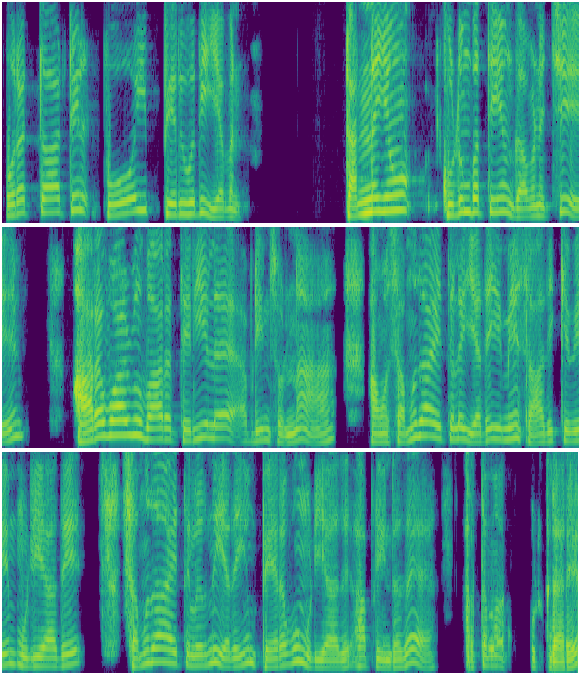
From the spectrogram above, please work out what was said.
புறத்தாற்றில் போய் பெறுவது எவன்? தன்னையும் குடும்பத்தையும் கவனிச்சு அறவாழ்வு வார தெரியல அப்படின்னு சொன்னா அவன் சமுதாயத்துல எதையுமே சாதிக்கவே முடியாது. சமுதாயத்திலிருந்து எதையும் பெறவும் முடியாது அப்படின்றத அர்த்தமா கொடுக்கிறாரு.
